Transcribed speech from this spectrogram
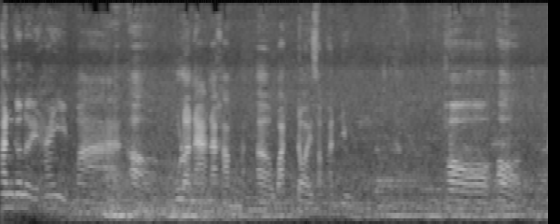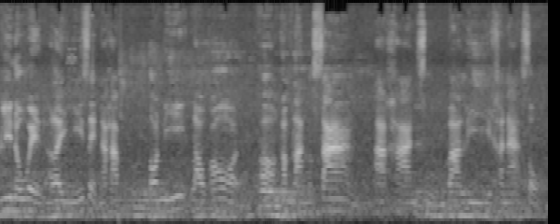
ท่านก็เลยให้มาบูรณะนะครับวัดดอยสัมพันธ์อยู่พอรีโนเวทอะไรอย่างนี้เสร็จนะครับ ตอนนี้เราก็กำลังสร้าง อาคารศูนย์บาลีคณะสงฆ์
